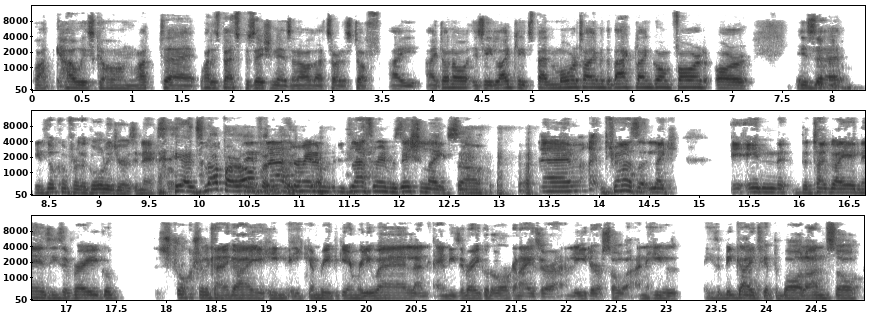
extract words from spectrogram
what how he's going, what uh, what his best position is, and all that sort of stuff. I I don't know. Is he likely to spend more time in the back line going forward, or is he's looking, uh, he's looking for the goalie jersey next. yeah, it's not far off. His last, remaining, his last remaining position, like so. um, like in the type guy in is, he's a very good structural kind of guy. He he can read the game really well, and, and he's a very good organizer and leader. So and he was he's a big guy to get the ball on. So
